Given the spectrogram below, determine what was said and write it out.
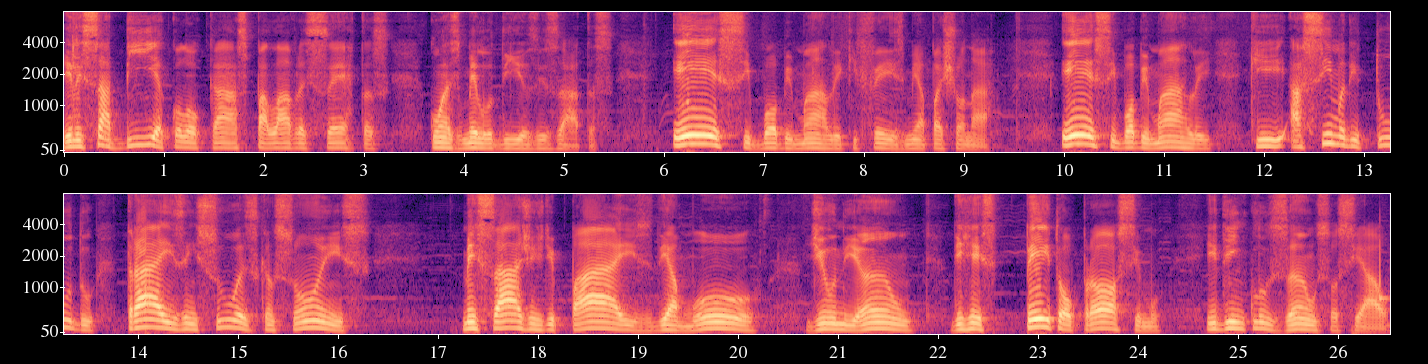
Ele sabia colocar as palavras certas com as melodias exatas. Esse Bob Marley que fez me apaixonar. Esse Bob Marley que, acima de tudo, traz em suas canções mensagens de paz, de amor, de união, de respeito ao próximo e de inclusão social.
